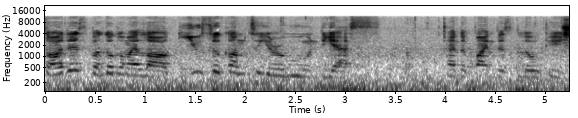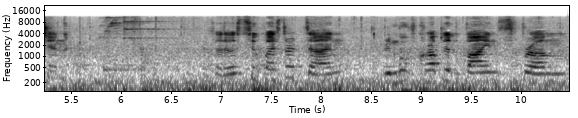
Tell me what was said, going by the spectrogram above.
saw this, but look at my log. You succumb to your wound, yes. Trying to find this location. So those two quests are done. Remove corrupted vines from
